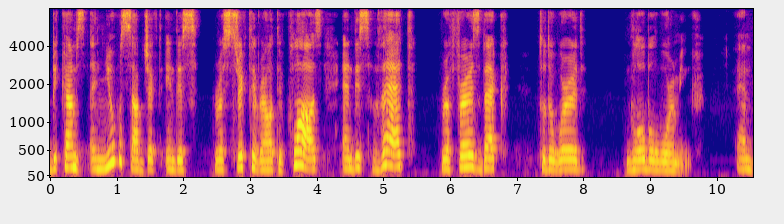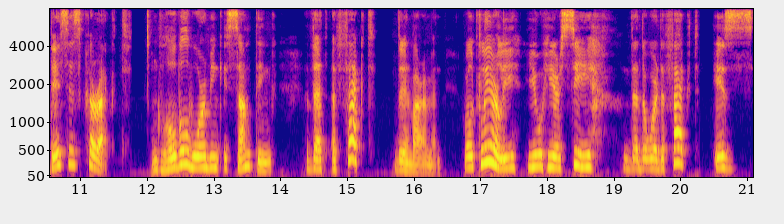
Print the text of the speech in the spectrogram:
becomes a new subject in this restrictive relative clause, and this that refers back to the word global warming. And this is correct. Global warming is something that affect the environment. Well, clearly you here see that the word effect is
